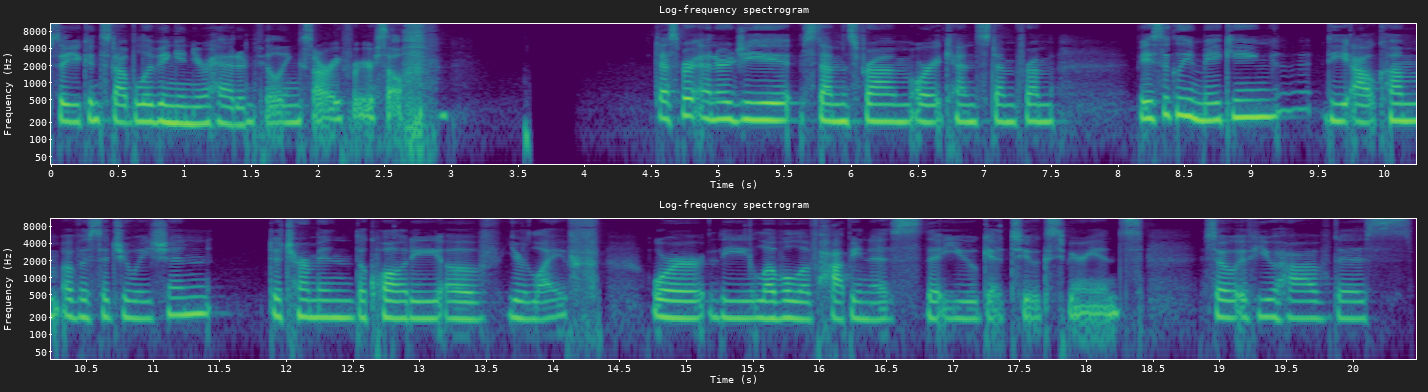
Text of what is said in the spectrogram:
so you can stop living in your head and feeling sorry for yourself. desperate energy stems from, or it can stem from, basically making the outcome of a situation determine the quality of your life or the level of happiness that you get to experience. So if you have this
